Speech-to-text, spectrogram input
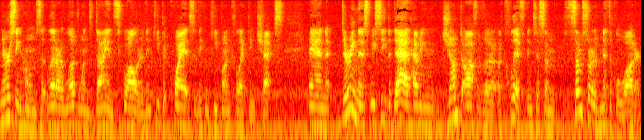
nursing homes that let our loved ones die in squalor, then keep it quiet so they can keep on collecting checks. And during this, we see the dad having jumped off of a, a cliff into some some sort of mythical water,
